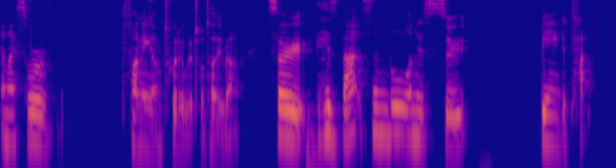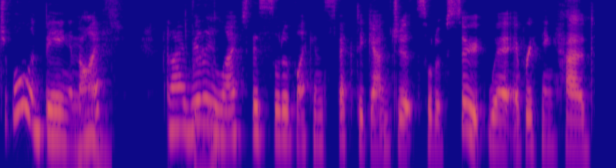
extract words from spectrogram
and I saw a funny on Twitter, which I'll tell you about. So Mm. his bat symbol on his suit being detachable and being a Mm. knife. And I really liked this sort of like Inspector Gadget sort of suit where everything had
